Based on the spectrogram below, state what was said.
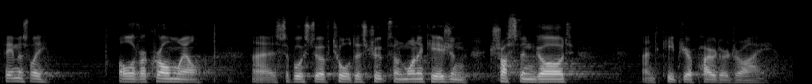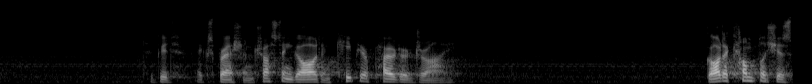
Famously, Oliver Cromwell uh, is supposed to have told his troops on one occasion, Trust in God and keep your powder dry good expression. Trust in God and keep your powder dry. God accomplishes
